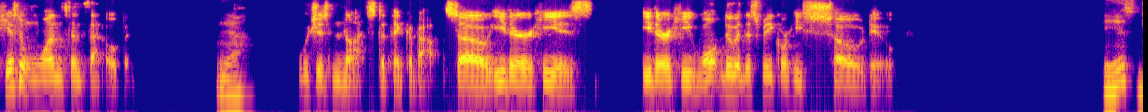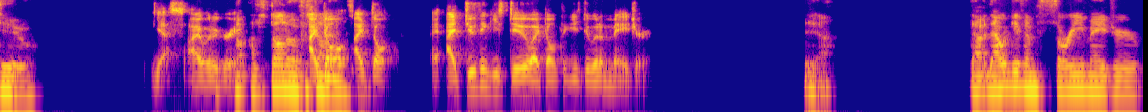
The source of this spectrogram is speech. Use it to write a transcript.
He hasn't won since that Open, Yeah. which is nuts to think about. So either he is, either he won't do it this week or he's so due. He is due. Yes, I would agree. I just don't know if I don't. I don't. I, I do think he's due. I don't think he's due at a major. Yeah. That that would give him three major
